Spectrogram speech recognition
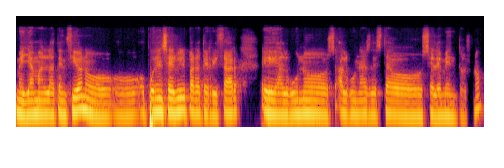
llaman la atención o, pueden servir para aterrizar eh, algunos, algunas de estos elementos. ¿no?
